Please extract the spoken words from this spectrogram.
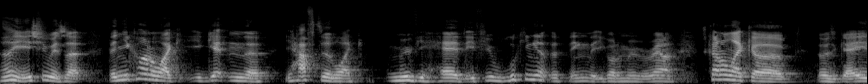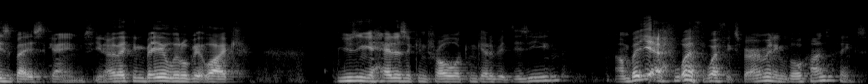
the issue is that then you kind of like you get in the you have to like move your head if you're looking at the thing that you got to move around. It's kind of like uh, those gaze-based games. You know, they can be a little bit like using your head as a controller can get a bit dizzying. Um, but yeah, worth worth experimenting with all kinds of things.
